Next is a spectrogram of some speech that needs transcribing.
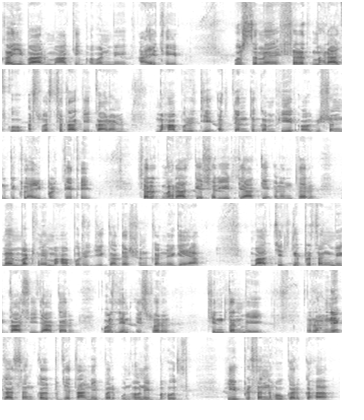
कई बार माँ के भवन में आए थे। उस समय शरद महाराज को अस्वस्थता के कारण महापुरुष जी अत्यंत गंभीर और विषन्न दिखलाई पड़ते थे। शरद महाराज के शरीर त्याग के अनंतर मैं मठ में महापुरुष जी का दर्शन करने गया। बातचीत के प्रसंग में काशी जाकर कुछ दिन ईश्वर चिंतन में रहने का संकल्प जताने पर उन्होंने बहुत ही प्रसन्न होकर कहा,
